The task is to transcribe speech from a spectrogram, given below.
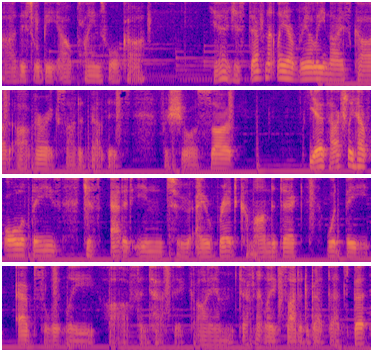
Uh, this will be our Planeswalker yeah, just definitely a really nice card. Uh, very excited about this for sure. So yeah, to actually have all of these just added into a red commander deck would be absolutely uh, fantastic. I am definitely excited about that. But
